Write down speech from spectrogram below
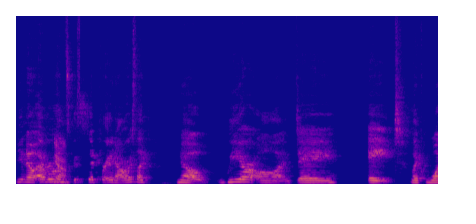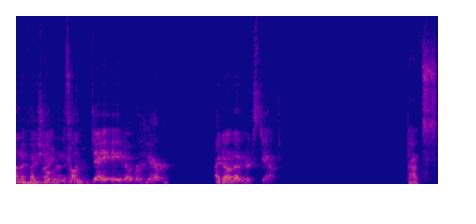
You know, everyone's sick for eight hours. Like, no, we are on day eight. Like one of Oh my my children is on day eight over here. I don't understand. That's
